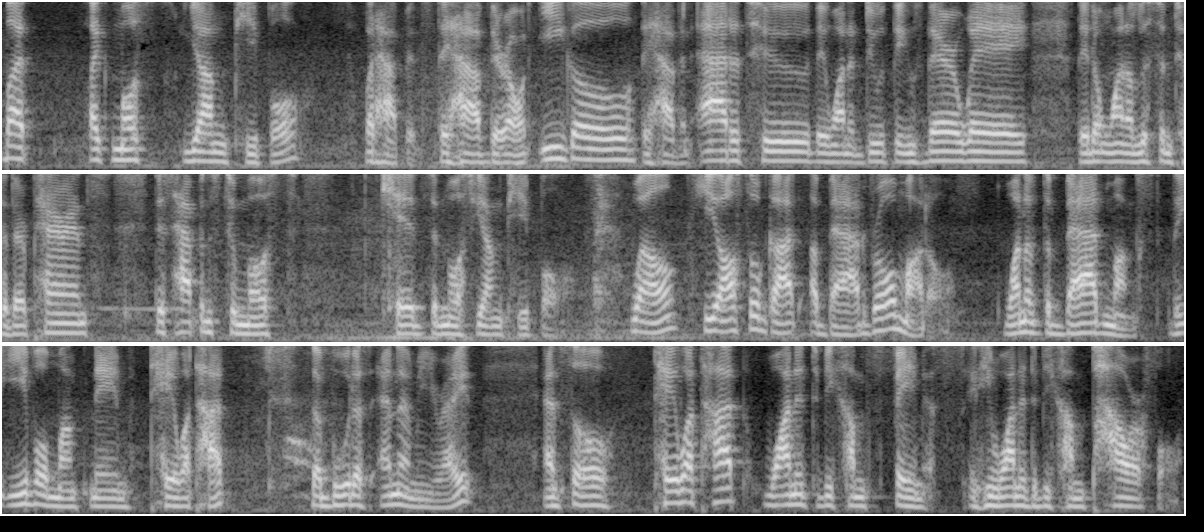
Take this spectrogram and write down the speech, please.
But like most young people, what happens? They have their own ego, they have an attitude, they want to do things their way, they don't want to listen to their parents. This happens to most kids and most young people. Well, he also got a bad role model. One of the bad monks, the evil monk named Tewatat, the Buddha's enemy, right? And so Tewatat wanted to become famous and he wanted to become powerful.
